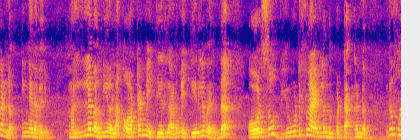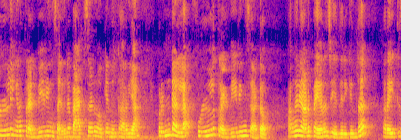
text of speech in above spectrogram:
കണ്ടോ? ഇങ്ങനെ വരും. നല്ല ഭംഗിയുള്ള കോട്ടൺ മെറ്റീരിയലാണ് മെറ്റീരിയൽ വരുന്നത്. ഓൾസോ ബ്യൂട്ടിഫുൾ ആയിട്ടുള്ള ദുപ്പട്ട. കണ്ടോ? ഇത് ഫുള്ള് ഇങ്ങനെ ത്രെഡ് വീവിങ്സ് ആണ് ഇതിന്റെ ബാക്ക് സൈഡ് നോക്കിയാൽ നിങ്ങൾക്ക് അറിയാം പ്രിന്റ് അല്ല ഫുള്ള് ത്രെഡ് വീവിങ്സ് ആട്ടോ അങ്ങനെയാണ് പെയർ ചെയ്തിരിക്കുന്നത്. റേറ്റ്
